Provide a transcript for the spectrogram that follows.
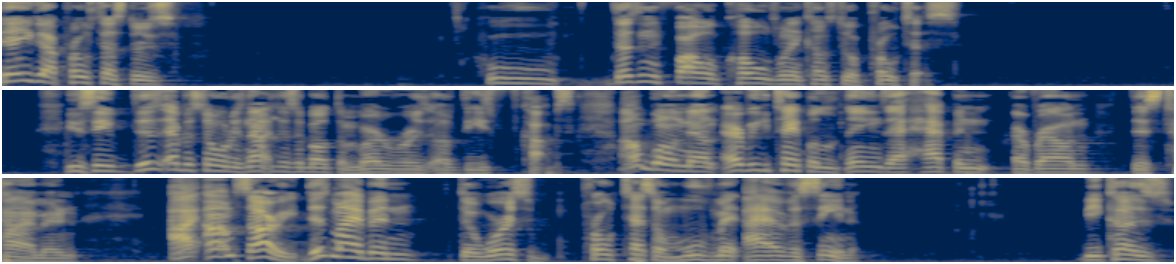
Then you got protesters who doesn't follow codes when it comes to a protest. You see, this episode is not just about the murderers of these cops. I'm going down every type of things that happened around this time, and I, I'm sorry, this might have been the worst protest or movement I ever seen. Because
